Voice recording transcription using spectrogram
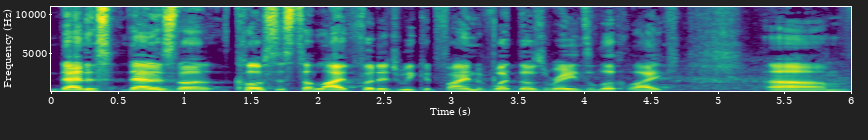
that is that is the closest to live footage we could find of what those raids look like. Um,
